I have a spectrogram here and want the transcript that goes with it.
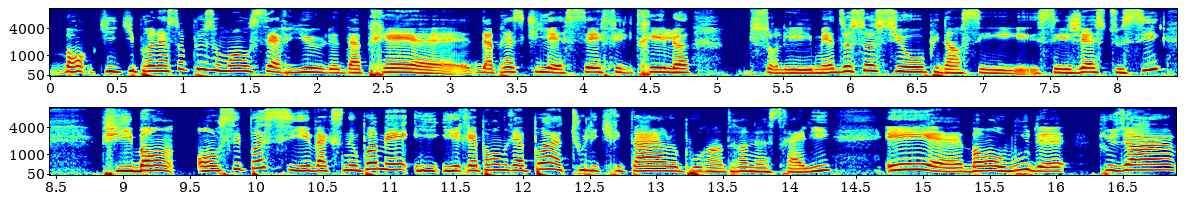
bon, qui, qui prenaient ça plus ou moins au sérieux, d'après ce qu'il laissait filtrer là, sur les médias sociaux, puis dans ses, ses gestes aussi. Puis bon, on ne sait pas s'il est vacciné ou pas, mais il ne répondrait pas à tous les critères là, pour entrer en Australie. Et euh, bon, au bout de plusieurs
